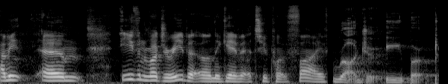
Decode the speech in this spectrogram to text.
I mean, um, even Roger Ebert only gave it a two point five. Roger Ebert.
